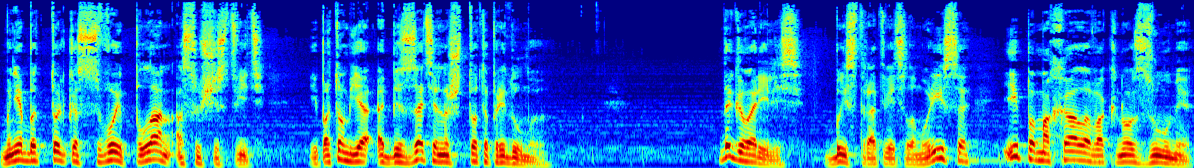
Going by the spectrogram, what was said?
«Мне бы только свой план осуществить, и потом я обязательно что-то придумаю». «Договорились», — быстро ответила Муриса и помахала в окно Зуме,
